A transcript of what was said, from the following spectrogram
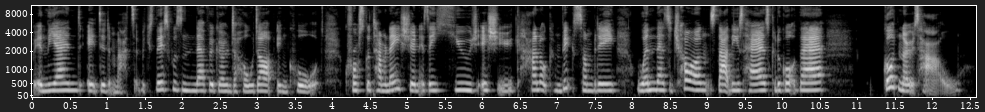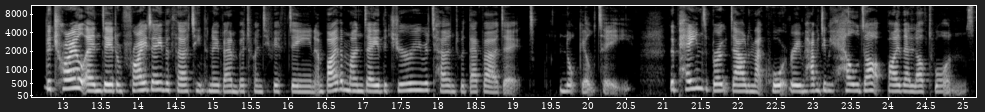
but in the end, it didn't matter because this was never going to hold up in court. Cross contamination is a huge issue. You cannot convict somebody when there's a chance that these hairs could have got there, God knows how. The trial ended on Friday, the 13th November 2015, and by the Monday, the jury returned with their verdict not guilty. The Paynes broke down in that courtroom, having to be held up by their loved ones.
